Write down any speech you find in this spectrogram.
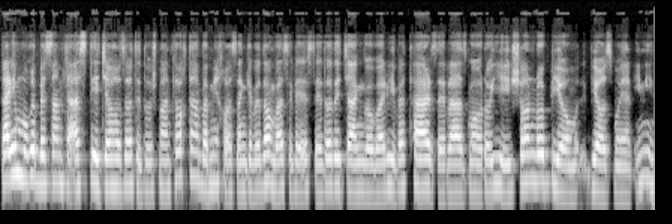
در این موقع به سمت اصلی جهازات دشمن تاختند و می‌خواستند که بدان وسیله استعداد جنگاوری و طرز رزمارایی ایشان را بیازمایند. این, این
